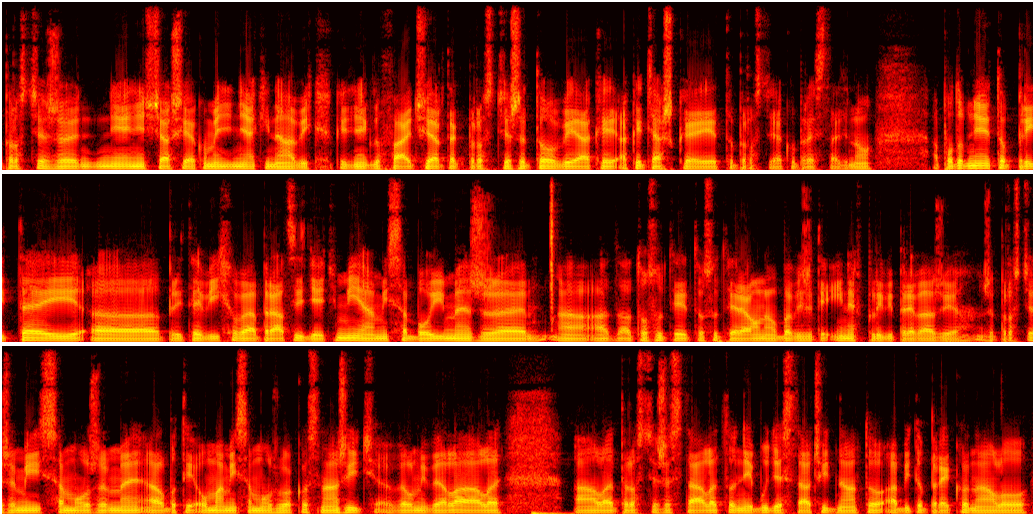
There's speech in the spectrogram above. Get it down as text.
proste, že nie je nič ťažšie ako meniť nejaký návyk. Keď niekto fajčiar, tak proste, že to vie, aké, aké ťažké je to proste ako prestať. No. A podobne je to pri tej, uh, pri tej výchove a práci s deťmi a my sa bojíme, že a, a to, sú tie, to sú tie reálne obavy, že tie iné vplyvy prevážia. Že proste, že my sa môžeme, alebo tie omamy sa môžu ako snažiť veľmi veľa, ale, ale proste, že stále to nebude stačiť na to, aby to prekonalo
